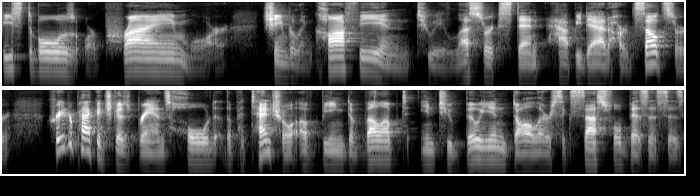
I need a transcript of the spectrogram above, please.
Feastables or Prime or Chamberlain Coffee, and to a lesser extent, Happy Dad Hard Seltzer, creator package goods brands hold the potential of being developed into billion dollar successful businesses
